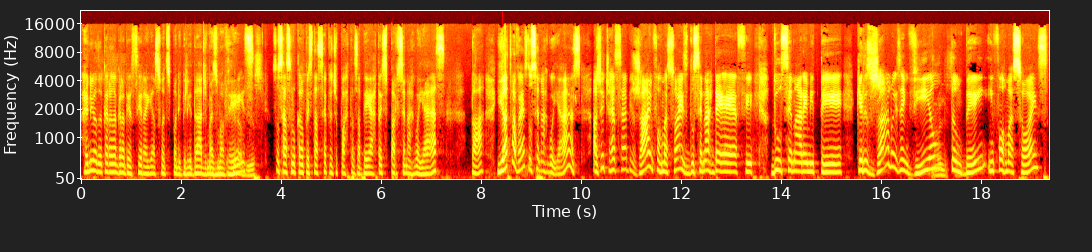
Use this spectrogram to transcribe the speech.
Renildo, eu quero agradecer aí a sua disponibilidade mais uma eu vez. Agradeço. Sucesso no Campo está sempre de portas abertas para o Senar Goiás. Tá? E através do Senar Goiás, a gente recebe já informações do Senar DF, do Senar MT, que eles já nos enviam também informações,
